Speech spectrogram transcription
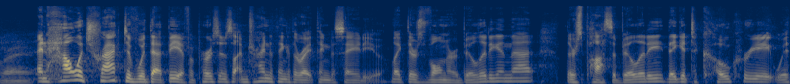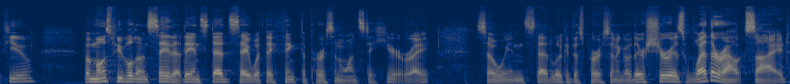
Right. And how attractive would that be if a person is like, I'm trying to think of the right thing to say to you? Like, there's vulnerability in that, there's possibility, they get to co create with you. But most people don't say that. They instead say what they think the person wants to hear, right? So we instead look at this person and go, There sure is weather outside.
